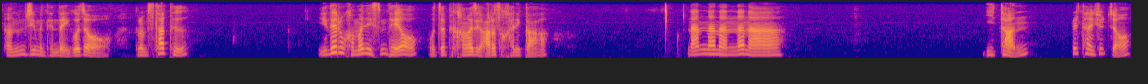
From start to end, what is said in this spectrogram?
안 움직이면 된다 이거죠. 그럼 스타트. 이대로 가만히 있으면 돼요. 어차피 강아지가 알아서 가니까. 난나난나나. 2탄. 1탄 쉽죠?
